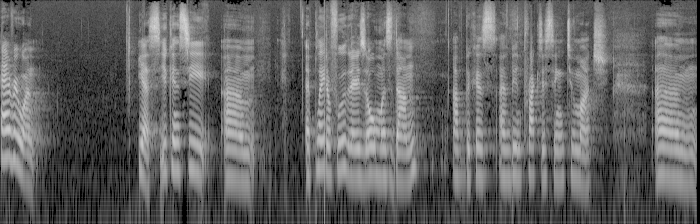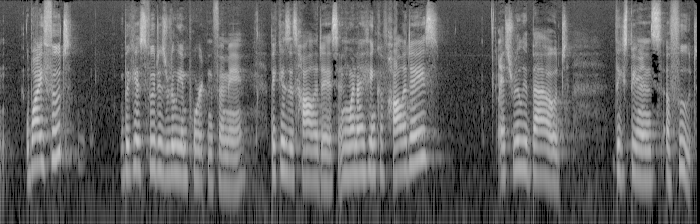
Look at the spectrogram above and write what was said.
Hey everyone! Yes, you can see um, a plate of food that is almost done uh, because I've been practicing too much. Um, why food? Because food is really important for me, because it's holidays. And when I think of holidays, it's really about the experience of food,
